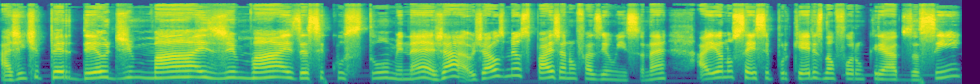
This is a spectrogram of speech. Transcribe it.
a gente perdeu demais, demais esse costume, né? Já, já os meus pais já não faziam isso, né? Aí eu não sei se porque eles não foram criados assim,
